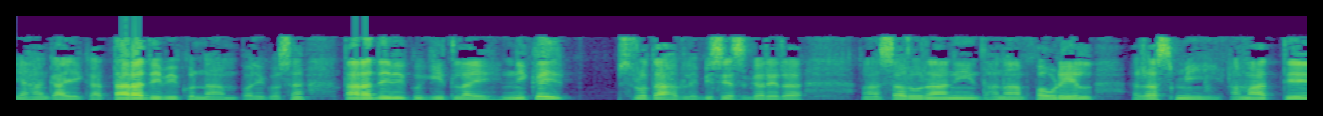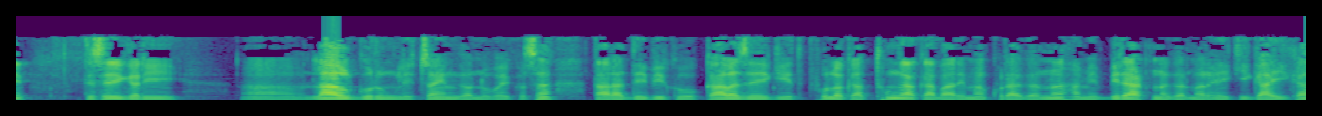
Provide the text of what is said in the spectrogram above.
यहाँ गायिका तारादेवीको नाम परेको छ। तारादेवीको गीतलाई निकै श्रोताहरूले विशेष गरेर सरूरानी धना पौडेल रश्मि अमात्य त्यसै गरी लाल गुरूङले चयन गर्नुभएको छ। तारादेवीको कालजय गीत फूलका थुङ्गाका बारेमा कुरा गर्न हामी विराटनगरमा रहेकी गायिका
